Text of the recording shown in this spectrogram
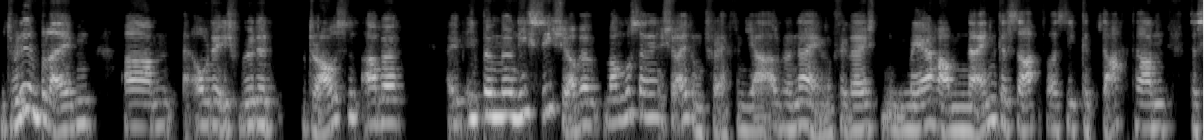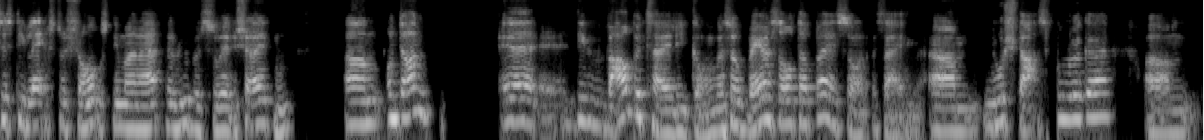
drinnen bleiben ähm, oder ich würde draußen, aber ich bin mir nicht sicher, aber man muss eine Entscheidung treffen, ja oder nein. Und vielleicht mehr haben Nein gesagt, was sie gedacht haben. Das ist die letzte Chance, die man hat, darüber zu entscheiden. Ähm, und dann äh, die Wahlbeteiligung, also wer soll dabei so, sein? Ähm, nur Staatsbürger, ähm,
